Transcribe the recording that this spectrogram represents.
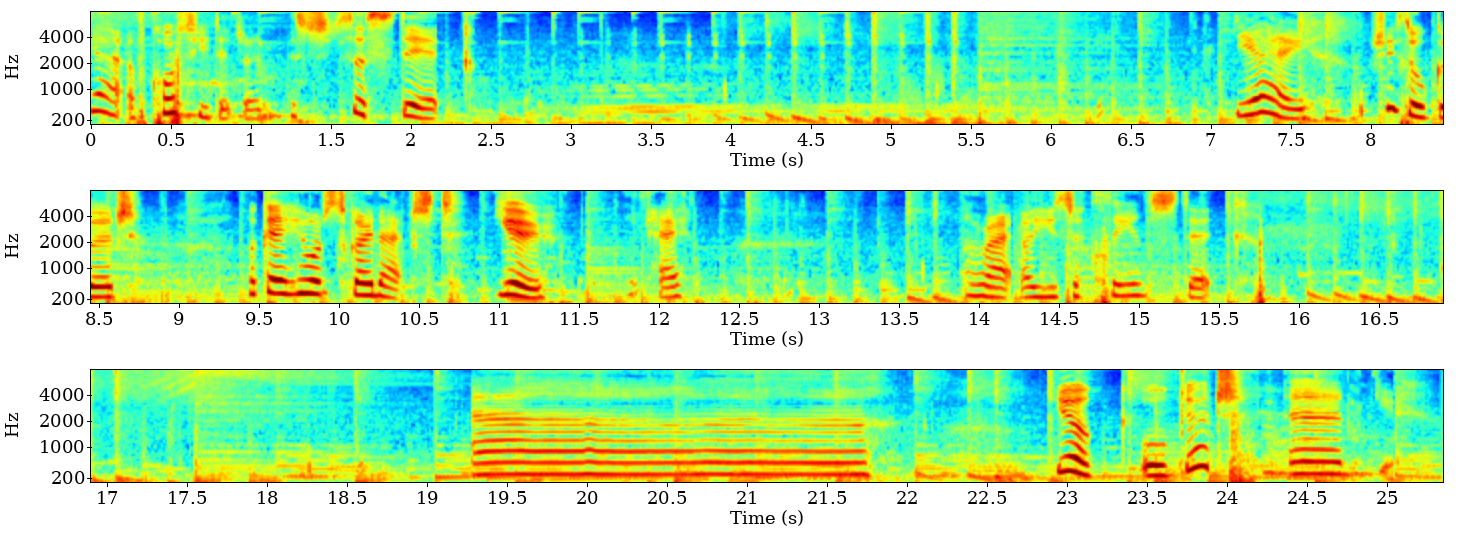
Yeah, of course you didn't. It's just a stick. Yay, she's all good. Okay, who wants to go next? You. Okay. Alright, I'll use a clean stick. Uh, you're all good. And yeah.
